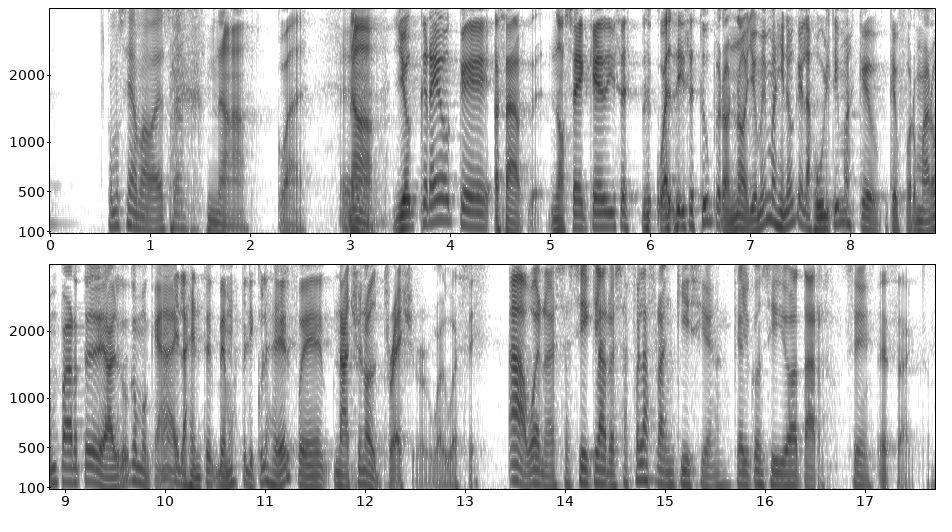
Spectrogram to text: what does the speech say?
¿Cómo se llamaba esa? no, ¿cuál? Eh, no, yo creo que, o sea, no sé qué dices, cuál dices tú, pero no, yo me imagino que las últimas que, que formaron parte de algo como que, ay, la gente, vemos películas de él, fue National Treasure o algo así. Ah, bueno, esa sí, claro, esa fue la franquicia que él consiguió atar, sí. Exacto.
